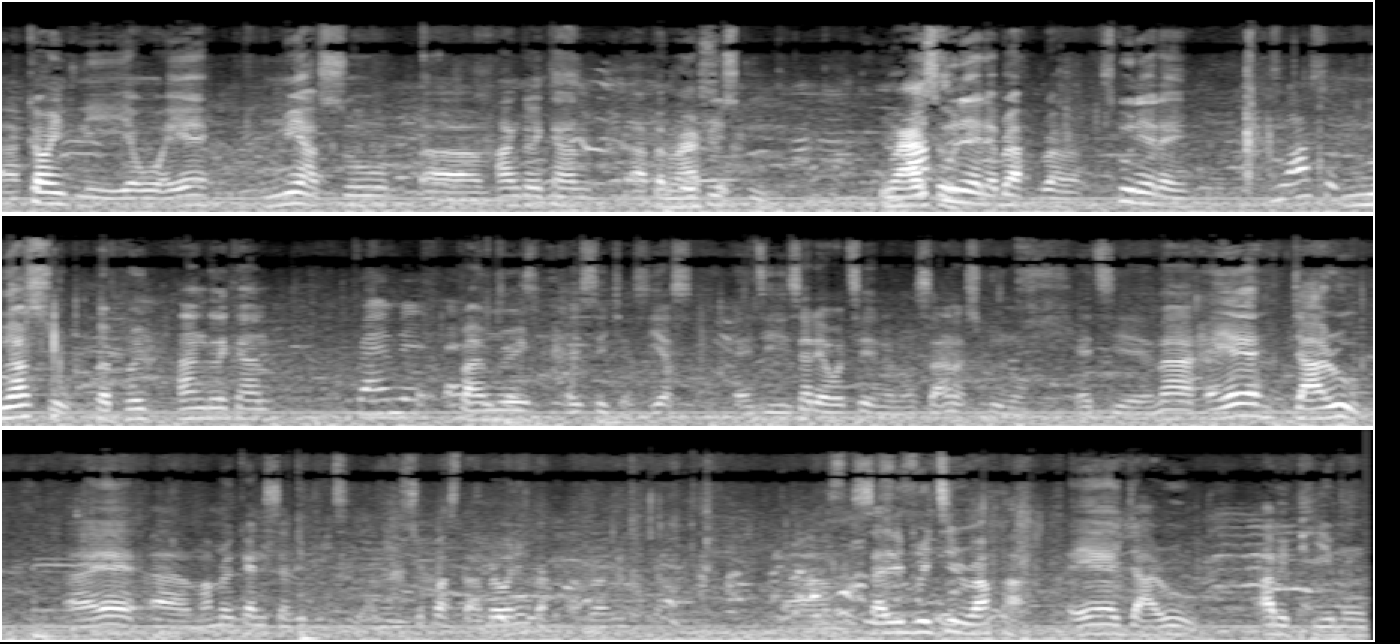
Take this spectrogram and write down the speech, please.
uh, currently, uh, uh, Nuaso um, Anglican uh, Preparatory School. Ah, School near there, bra. School near there. Nuaso Nuaso Anglican primary eh, primary SHS yes nti sɛdeɛ wɔte no no saa na school no ɛteɛ na ɛyɛ jaru ɛyɛ um, american celebrity i mean superstar. Brɛ wɔnim kakra brɛ wɔnim kakra celebrity rapper ɛyɛ jaru abɛpie mu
